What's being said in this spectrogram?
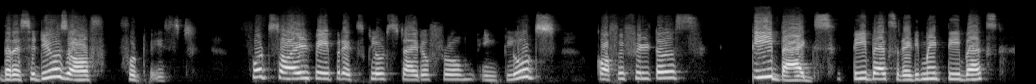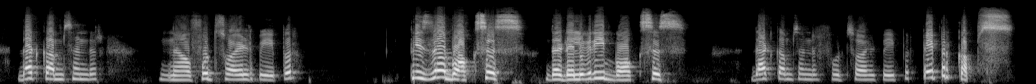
the residues of food waste. Food soil paper excludes styrofoam, includes coffee filters, tea bags, tea bags, ready-made tea bags that comes under now food soiled paper, pizza boxes, the delivery boxes that comes under food soil paper, paper cups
